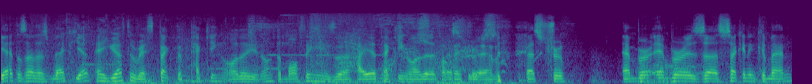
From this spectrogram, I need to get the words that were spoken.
Yeah, doesn't have his mech yet. Hey, you have to respect the packing order, you know. The Morphling is a higher packing order compared to Ember. That's true. Ember, Ember is uh, second in command.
